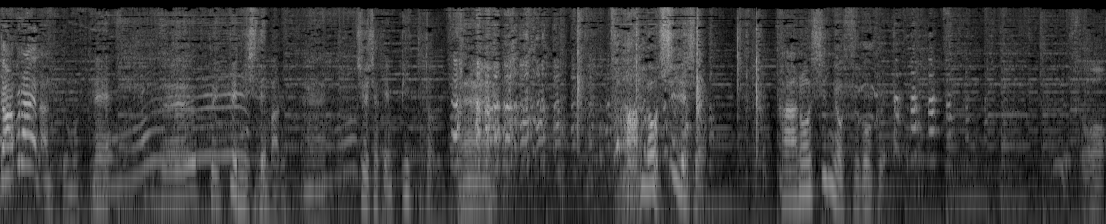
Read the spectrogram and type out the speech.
危ないなんて思ってねずーっと行って西出丸、うん。駐車券ピッと取る、ね。楽しいでしょ。楽しいのすごく。そう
